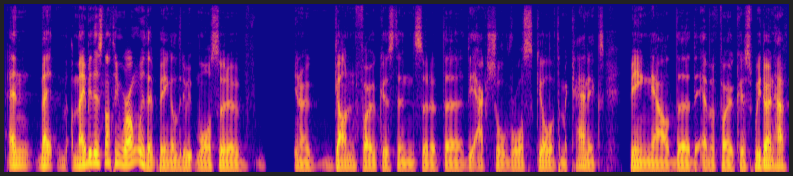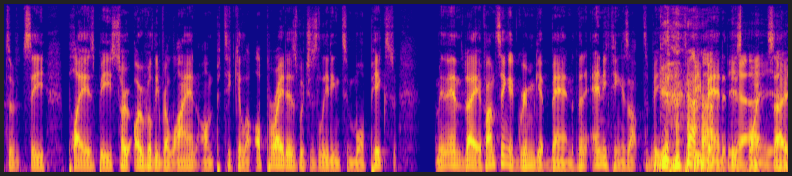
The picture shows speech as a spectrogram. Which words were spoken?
and may, maybe there's nothing wrong with it being a little bit more sort of you know gun focused and sort of the the actual raw skill of the mechanics being now the the ever focus we don't have to see players be so overly reliant on particular operators which is leading to more picks I mean, at the end of the day, if I'm seeing a Grim get banned, then anything is up to be to be banned at this Yeah, point. yeah. So,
